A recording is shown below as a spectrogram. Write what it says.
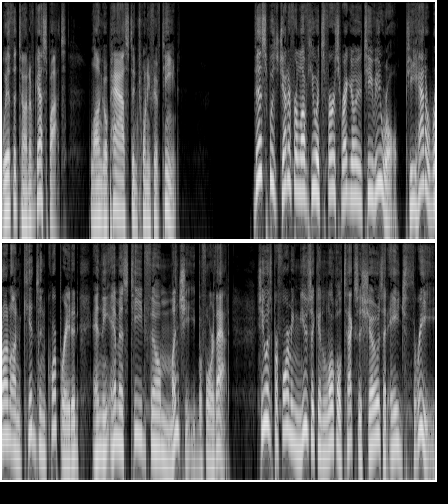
with a ton of guest spots. Longo passed in 2015. This was Jennifer Love Hewitt's first regular TV role. She had a run on Kids Incorporated and the MST film Munchie before that. She was performing music in local Texas shows at age three,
